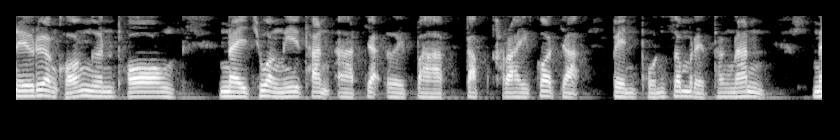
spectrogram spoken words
ในเรื่องของเงินทอง ในช่วงนี้ท่านอาจจะเอ่ยปากกับใครก็จะเป็นผลสำเร็จทั้งนั้น ใน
